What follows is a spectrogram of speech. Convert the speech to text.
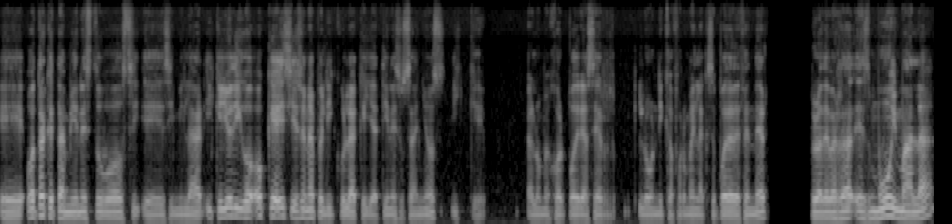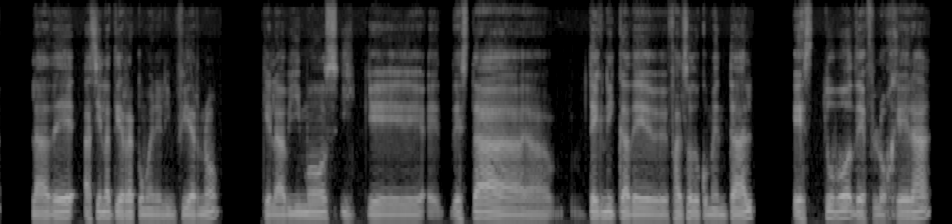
Eh, otra que también estuvo similar y que yo digo, ok, sí es una película que ya tiene sus años y que a lo mejor podría ser la única forma en la que se puede defender, pero de verdad es muy mala la de Así en la Tierra como en el Infierno que la vimos y que eh, esta técnica de falso documental estuvo de flojera,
